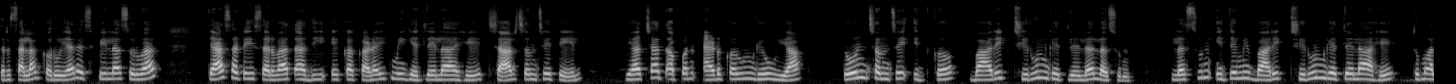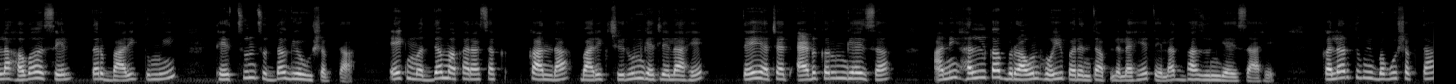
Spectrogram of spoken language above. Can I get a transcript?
तर चला करूया रेसिपीला सुरुवात. त्यासाठी सर्वात आधी एका कढईत मी घेतलेलं आहे चार चमचे तेल. ह्याच्यात आपण ॲड करून घेऊया. दोन चमचे इतकं बारीक चिरून घेतलेलं लसूण. लसूण इथे मी बारीक चिरून घेतलेला आहे. तुम्हाला हवं असेल तर बारीक तुम्ही ठेचून सुद्धा घेऊ शकता. एक मध्यम आकाराचा कांदा बारीक चिरून घेतलेला आहे. ते याच्यात ॲड करून घ्यायचा आणि हलका ब्राऊन होईपर्यंत आपल्याला हे तेलात भाजून घ्यायचं आहे. कलर तुम्ही बघू शकता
